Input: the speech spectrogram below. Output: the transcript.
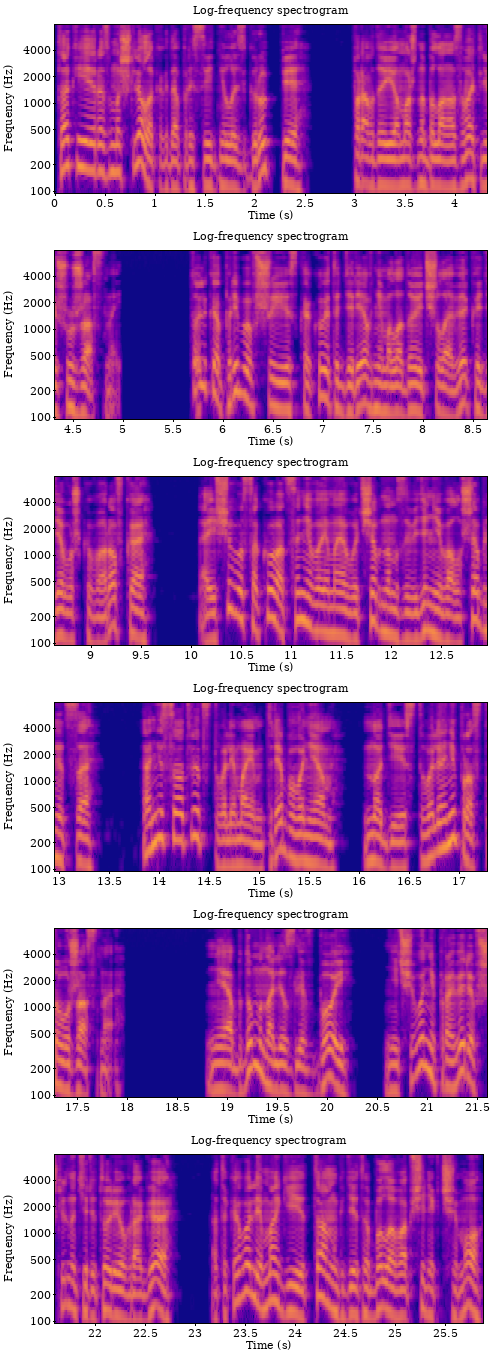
Так я и размышляла, когда присоединилась к группе, правда её можно было назвать лишь ужасной. Только прибывший из какой-то деревни молодой человек и девушка-воровка а еще высоко оцениваемая в учебном заведении волшебница, они соответствовали моим требованиям, но действовали они просто ужасно. Необдуманно лезли в бой, ничего не проверив, шли на территорию врага, атаковали магией там, где это было вообще ни к чему.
